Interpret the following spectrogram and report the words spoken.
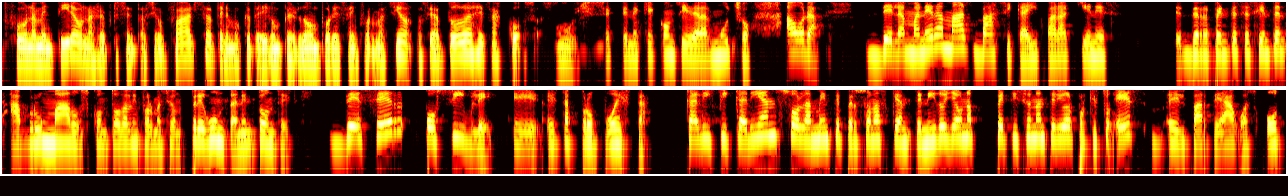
fue una mentira, una representación falsa, tenemos que pedir un perdón por esa información. O sea, todas esas cosas. Uy, se tiene que considerar mucho. Ahora, de la manera más básica y para quienes de repente se sienten abrumados con toda la información. Preguntan entonces, de ser posible eh, esta propuesta, ¿calificarían solamente personas que han tenido ya una petición anterior? Porque esto es el parteaguas, o,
